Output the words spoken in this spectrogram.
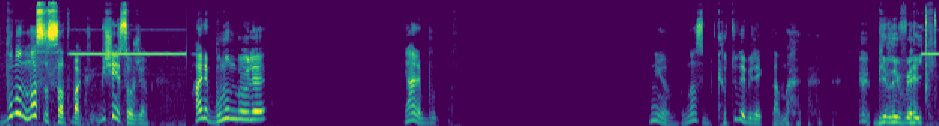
Bunu nasıl sat bak bir şey soracağım. Hani bunun böyle yani bu bilmiyorum bu nasıl kötü de bir reklam. Billy Wake.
